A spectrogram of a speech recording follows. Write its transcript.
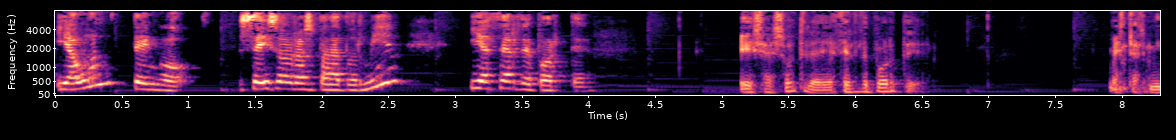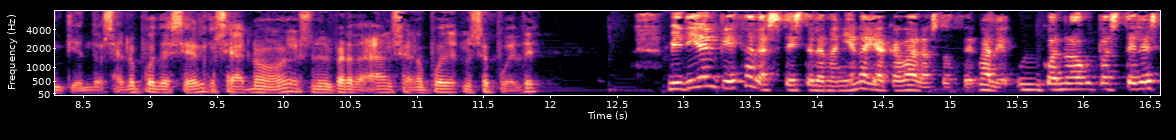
y aún tengo 6 horas para dormir y hacer deporte. Esa es otra, de hacer deporte. Me estás mintiendo, o sea, no puede ser, o sea, no, eso no es verdad, o sea, no, puede, no se puede. Mi día empieza a las 6 de la mañana y acaba a las 12. Vale, cuando hago pasteles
